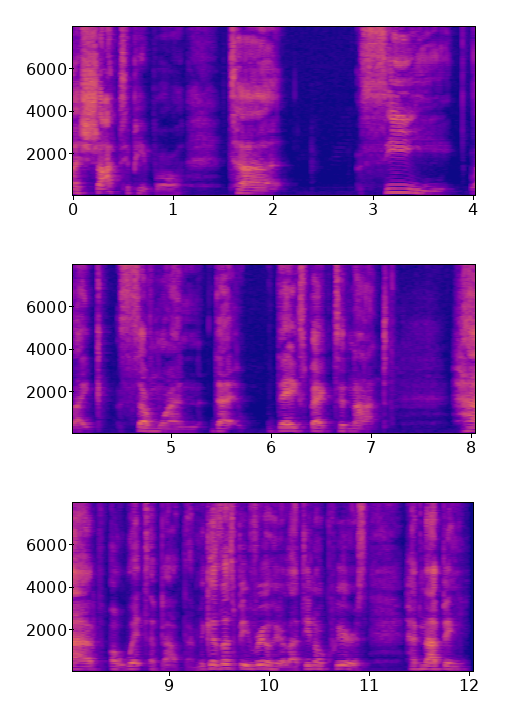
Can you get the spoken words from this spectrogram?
a shock to people to see like someone that they expect to not have a wit about them. Because let's be real here, Latino queers have not been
